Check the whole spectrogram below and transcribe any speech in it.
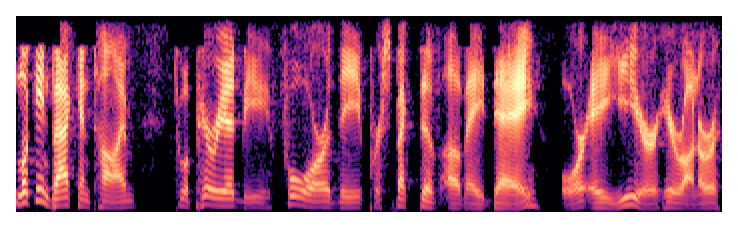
Looking back in time to a period before the perspective of a day or a year here on earth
